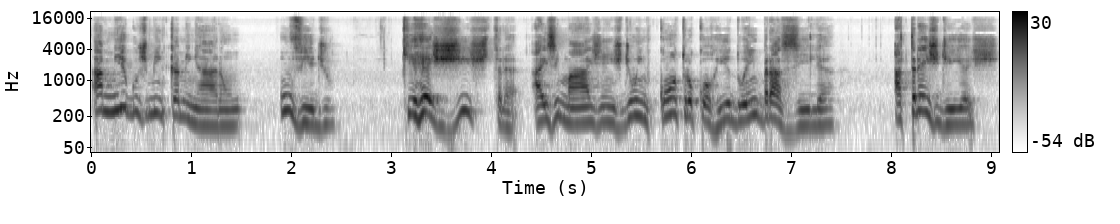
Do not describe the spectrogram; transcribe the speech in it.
Amigos me encaminharam um vídeo que registra as imagens de um encontro ocorrido em Brasília há três dias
